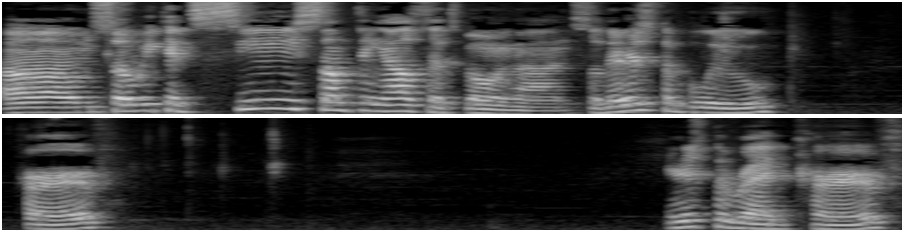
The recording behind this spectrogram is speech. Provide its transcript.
um, so we can see something else that's going on. So there's the blue curve. Here's the red curve.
